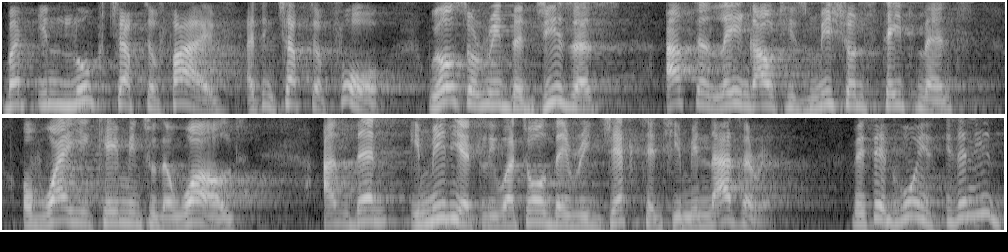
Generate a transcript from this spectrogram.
But in Luke chapter 5, I think chapter 4, we also read that Jesus, after laying out his mission statement of why he came into the world, and then immediately we're told they rejected him in Nazareth. They said, Who is, isn't he,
